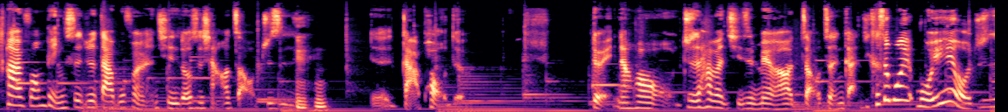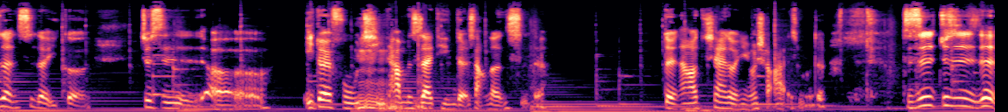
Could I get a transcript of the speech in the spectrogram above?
他的风评是就是大部分人其实都是想要找就是、呃打炮的，对，然后就是他们其实没有要找真感情。可是我我也有就是认识的一个就是呃一对夫妻，嗯、他们是在 Tinder 上认识的，对，然后现在都已经有小孩什么的，只是就是这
